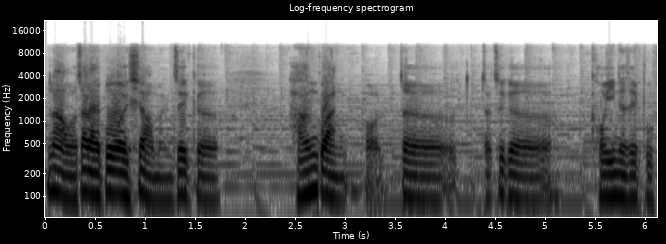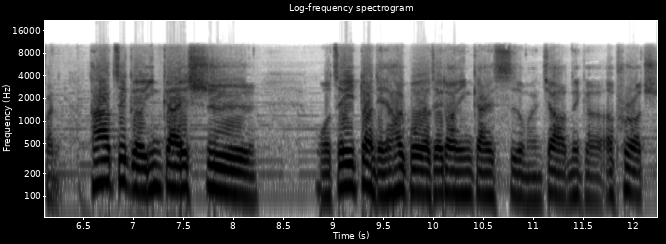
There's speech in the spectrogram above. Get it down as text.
那我再来播一下我们这个航管哦的的这个口音的这部分。它这个应该是我这一段等下会播的这段，应该是我们叫那个 approach，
